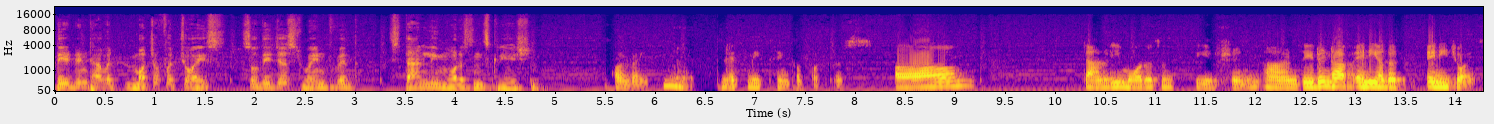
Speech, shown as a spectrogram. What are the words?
they didn't have a, much of a choice. So they just went with Stanley Morison's creation. All right. Let me think about this. Um, Stanley Morison's creation, and they didn't have any other any choice.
